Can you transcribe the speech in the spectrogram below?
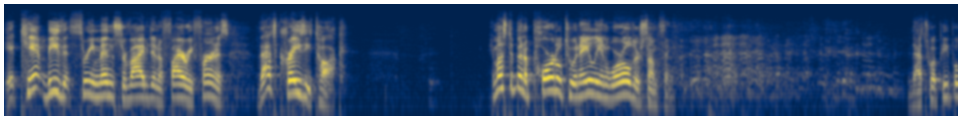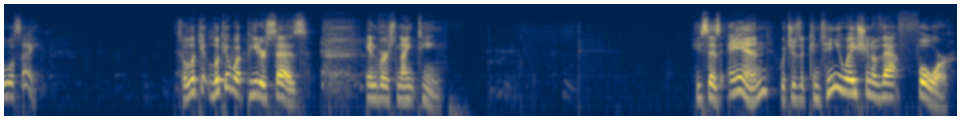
it can't be that three men survived in a fiery furnace. That's crazy talk. It must have been a portal to an alien world or something. That's what people will say. So look at, look at what Peter says in verse 19. He says, and, which is a continuation of that for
